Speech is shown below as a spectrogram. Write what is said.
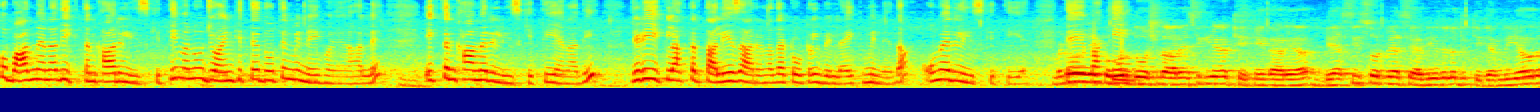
ਤੋਂ ਬਾਅਦ ਮੈਂ ਇਹਨਾਂ ਦੀ ਇੱਕ ਤਨਖਾਹ ਰਿਲੀਜ਼ ਕੀਤੀ। ਮੈਨੂੰ ਜੁਆਇਨ ਕੀਤੇ 2-3 ਮਹੀਨੇ ਹੀ ਹੋਏ ਆ ਹਾਲੇ। ਇੱਕ ਤਨਖਾਹ ਮੈਂ ਰਿਲੀਜ਼ ਕੀਤੀ ਹੈ ਇਹਨਾਂ ਦੀ ਜਿਹੜੀ 143000 ਇਹਨਾਂ ਦਾ ਟੋਟਲ ਬਿੱਲ ਹੈ ਇੱਕ ਮਹੀਨੇ ਦਾ ਉਹ ਮੈਂ ਰਿਲੀਜ਼ ਕੀਤੀ ਹੈ। ਮੈਨੂੰ ਇੱਕ ਹੋਰ ਦੋਸ਼ ਲਾ ਰਹੇ ਸੀ ਕਿ ਜਿਹੜਾ ਠੇਕੇਦਾਰ ਆ 8200 ਰੁਪਏ ਸੈਲਰੀ ਉਹਦੇ ਕੋਲ ਦਿੱਤੀ ਜਾਂਦੀ ਆ ਔਰ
